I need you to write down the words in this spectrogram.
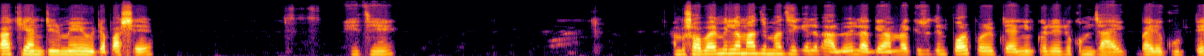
পাখি আন্টির মেয়ে ওইটা পাশে। এই যে আমরা সবাই মিলে মাঝে মাঝে গেলে ভালোই লাগে। আমরা কিছুদিন পর পরে প্ল্যানিং করে এরকম যাই বাইরে ঘুরতে।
